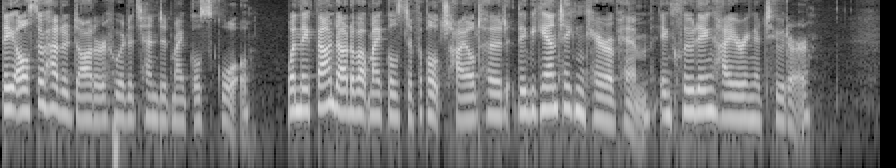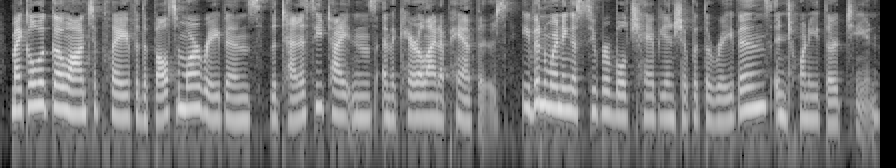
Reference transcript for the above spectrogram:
They also had a daughter who had attended Michael's school. When they found out about Michael's difficult childhood, they began taking care of him, including hiring a tutor. Michael would go on to play for the Baltimore Ravens, the Tennessee Titans, and the Carolina Panthers, even winning a Super Bowl championship with the Ravens in 2013.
